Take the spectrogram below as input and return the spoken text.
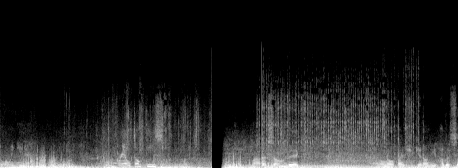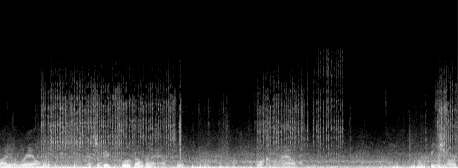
That's all we need. Rail dump these. Wow, that's something big. I don't know if I should get on the other side of the rail. That's a big fluke. I'm gonna have to walk him around. Could be a shark.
